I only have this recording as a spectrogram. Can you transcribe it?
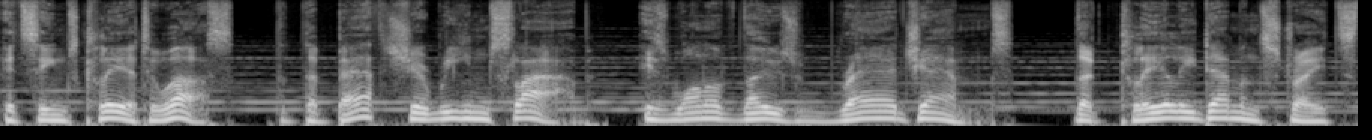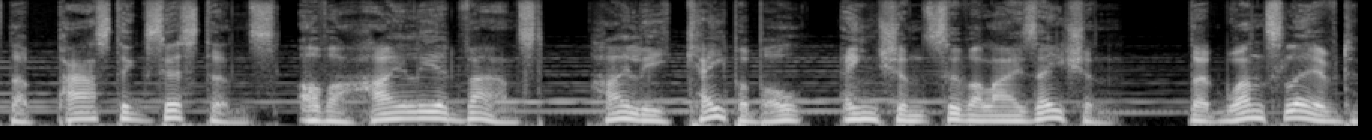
It seems clear to us that the Beth She'arim slab is one of those rare gems that clearly demonstrates the past existence of a highly advanced, highly capable ancient civilization that once lived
